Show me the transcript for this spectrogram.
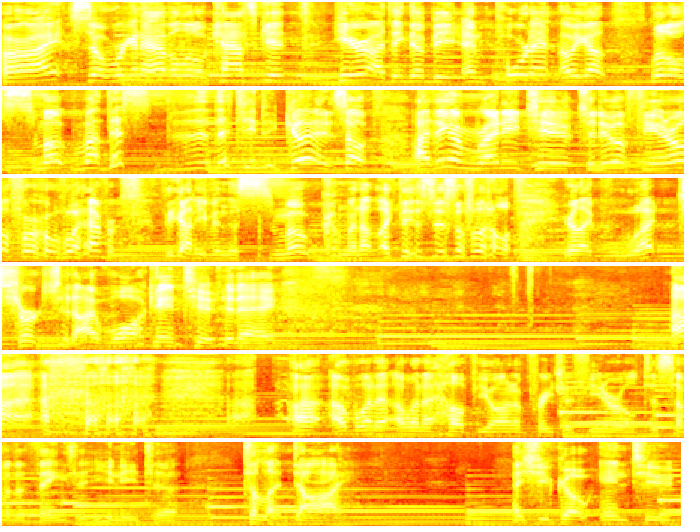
All right, so we're gonna have a little casket here. I think that'd be important. Oh, we got little smoke. But this the team did good. So I think I'm ready to, to do a funeral for whatever. We got even the smoke coming up. Like this is a little, you're like, what church did I walk into today? I, I, want to I wanna help you on a preacher funeral to some of the things that you need to, to let die as you go into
